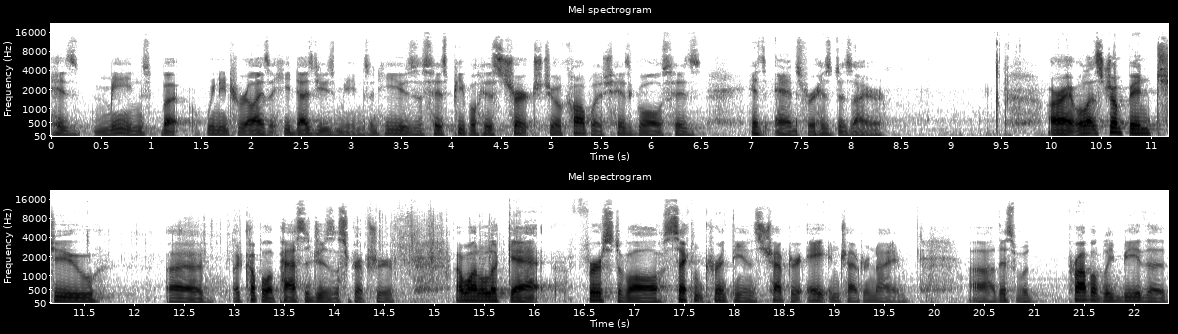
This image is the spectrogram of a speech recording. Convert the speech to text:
His means, but we need to realize that He does use means, and He uses His people, His church, to accomplish His goals, His, His ends for His desire. All right, well, let's jump into uh, a couple of passages of Scripture. I want to look at, first of all, 2 Corinthians chapter 8 and chapter 9. Uh, this would probably be the,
